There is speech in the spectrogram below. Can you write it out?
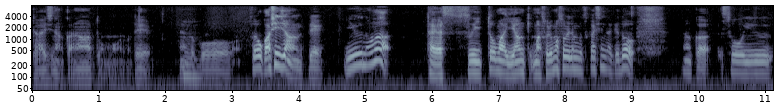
大事なんかなと思うので、なんかこう、それおかしいじゃんっていうのは、たやすいと、まあ言わんけ、まあそれもそれで難しいんだけど、なんかそういう、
